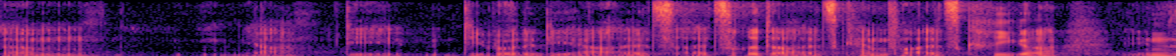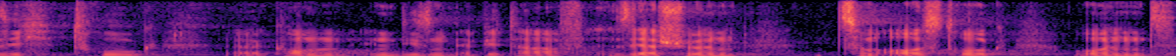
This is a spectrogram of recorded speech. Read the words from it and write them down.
ähm, ja, die, die Würde, die er als, als Ritter, als Kämpfer, als Krieger in sich trug, äh, kommen in diesem Epitaph sehr schön zum Ausdruck. Und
